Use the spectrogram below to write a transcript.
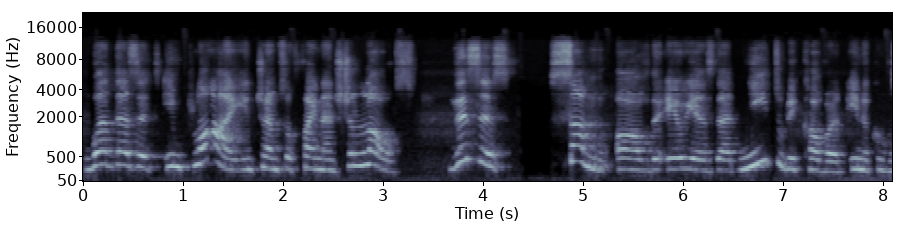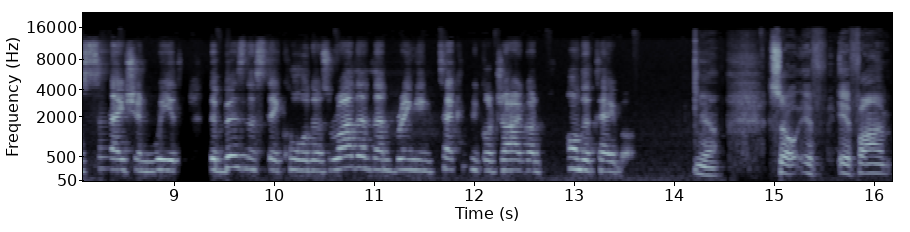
What does it imply in terms of financial loss? This is some of the areas that need to be covered in a conversation with the business stakeholders rather than bringing technical jargon on the table. Yeah. So if if I'm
